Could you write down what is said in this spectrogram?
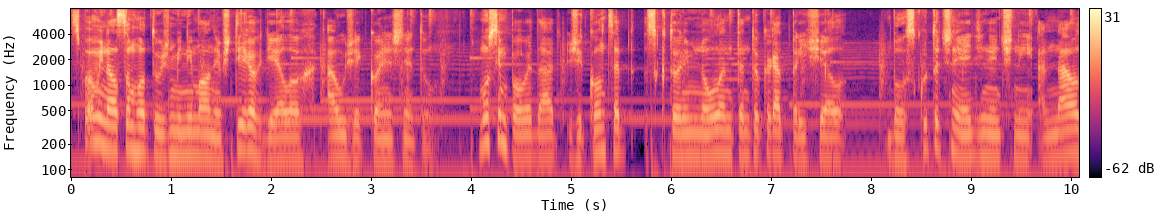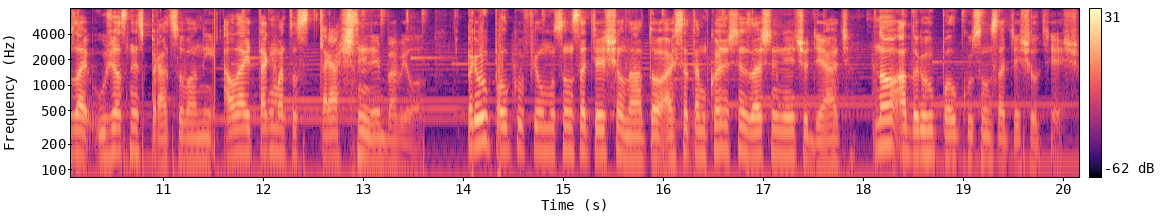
Spomínal som ho tu už minimálne v štyroch dieloch a už je konečne tu. Musím povedať, že koncept, s ktorým Nolan tentokrát prišiel, bol skutočne jedinečný a naozaj úžasne spracovaný, ale aj tak ma to strašne nebavilo. Prvú polku filmu som sa tešil na to, až sa tam konečne začne niečo diať, no a druhú polku som sa tešil tiež.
